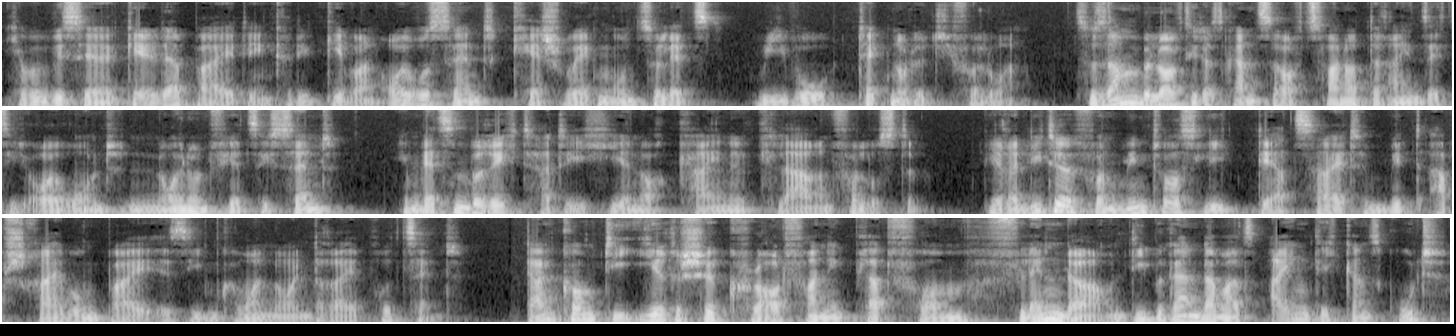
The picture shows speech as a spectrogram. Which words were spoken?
Ich habe bisher Gelder bei den Kreditgebern Eurocent, Cashwagon und zuletzt Revo Technology verloren. Zusammen beläuft sich das Ganze auf 263 Euro und 49 Cent. Im letzten Bericht hatte ich hier noch keine klaren Verluste. Die Rendite von Mintos liegt derzeit mit Abschreibung bei 7,93 Prozent. Dann kommt die irische Crowdfunding-Plattform Flender und die begann damals eigentlich ganz gut.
